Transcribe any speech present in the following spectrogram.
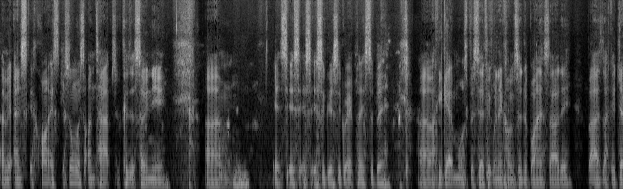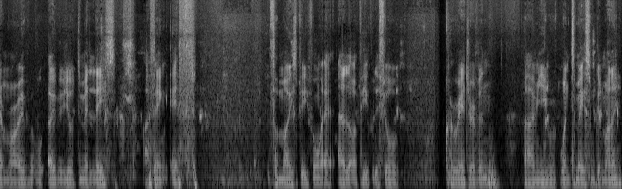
I mean, and it's, it's quite it's, it's, almost untapped because it's so new. Um, it's, it's, it's, it's, a, it's a great place to be. Uh, I could get more specific when it comes to Dubai and Saudi, but as like a general over, overview of the Middle East, I think if for most people, a lot of people, if you're career driven, um, you want to make some good money,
